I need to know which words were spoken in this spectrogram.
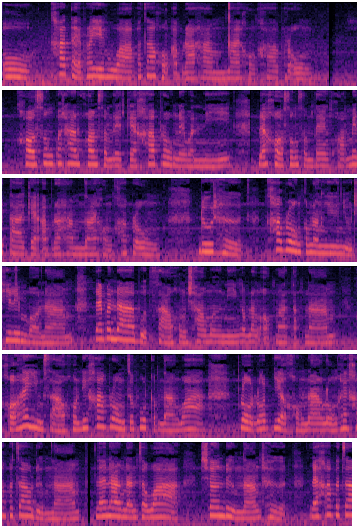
โอ้ ข้าแต่พระเยโฮวาห์พระเจ้าของอับราฮัม นายของข้าพระองค์ ขอทรงประทานความสำเร็จแก่ข้าพระองค์ในวันนี้ และขอทรงสำแดงความเมตตาแก่อับราฮัมนายของข้าพระองค์ ดูเถิด ข้าพระองค์กำลังยืนอยู่ที่ริมบ่อน้ำและบรรดาบุตรสาวของชาวเมืองนี้กำลังออกมาตักน้ำขอให้หญิงสาวคนที่ข้าพระองค์จะพูดกับนางว่า โปรดลดเหยื่อของนางลงให้ข้าพเจ้าดื่มน้ำและนางนั้นจะว่า เชิญดื่มน้ำเถิด และข้าพเจ้า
